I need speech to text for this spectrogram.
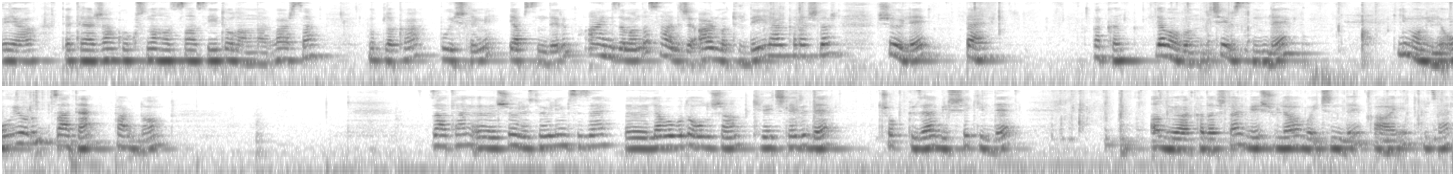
veya deterjan kokusuna hassasiyeti olanlar varsa mutlaka bu işlemi yapsın derim. Aynı zamanda sadece armatür değil arkadaşlar. Şöyle ben bakın lavabonun içerisinde limon ile ovuyorum. Zaten pardon Zaten e, şöyle söyleyeyim size e, lavaboda oluşan kireçleri de çok güzel bir şekilde alıyor arkadaşlar ve şu lavabo içinde gayet güzel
